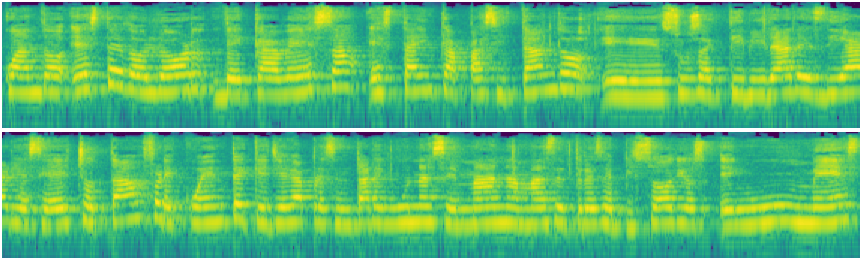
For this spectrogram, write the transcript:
cuando este dolor de cabeza está incapacitando eh, sus actividades diarias, se ha hecho tan frecuente que llega a presentar en una semana más de tres episodios, en un mes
